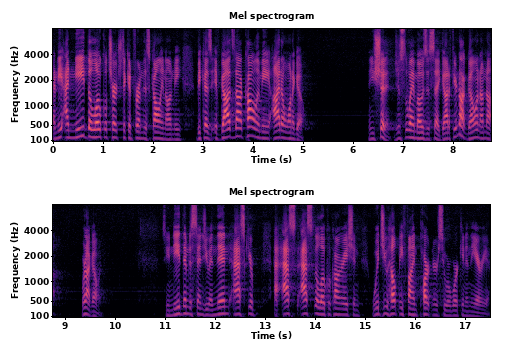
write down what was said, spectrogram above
I need, I need the local church to confirm this calling on me because if God's not calling me, I don't want to go. And you shouldn't. Just the way Moses said, God, if you're not going, I'm not, we're not going. So you need them to send you, and then ask your ask ask the local congregation, would you help me find partners who are working in the area?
